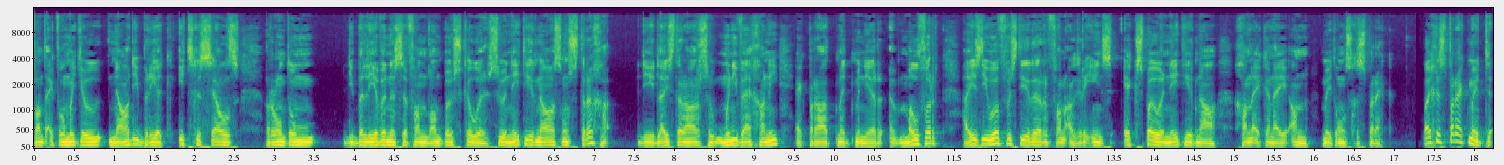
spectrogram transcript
want ek wil met jou na die breek iets gesels rondom die belewennisse van landbouskoue. So net hierna as ons terug die luisteraars moenie weggaan nie. Ek praat met meneer Milford. Hy is die hoofbestuurder van Agriens Expo en net hierna gaan ek en hy aan met ons gesprek. My gesprek met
